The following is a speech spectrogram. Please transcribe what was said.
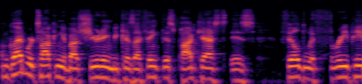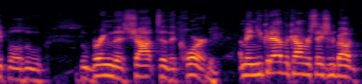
I'm glad we're talking about shooting because I think this podcast is filled with three people who who bring the shot to the court I mean, you could have a conversation about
